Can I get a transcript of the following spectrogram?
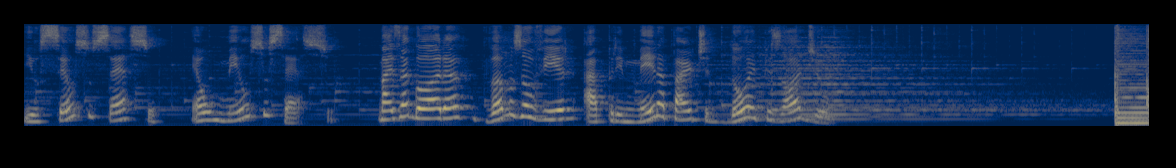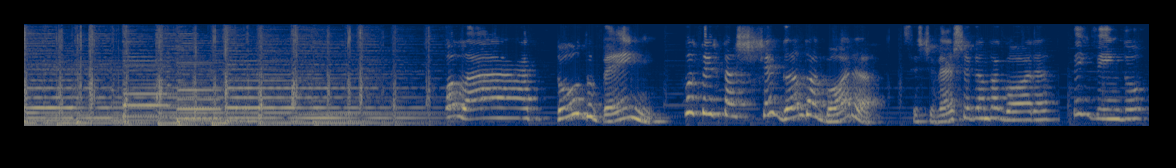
e o seu sucesso é o meu sucesso. Mas agora vamos ouvir a primeira parte do episódio. Olá, tudo bem? Você está chegando agora Se estiver chegando agora, bem-vindo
